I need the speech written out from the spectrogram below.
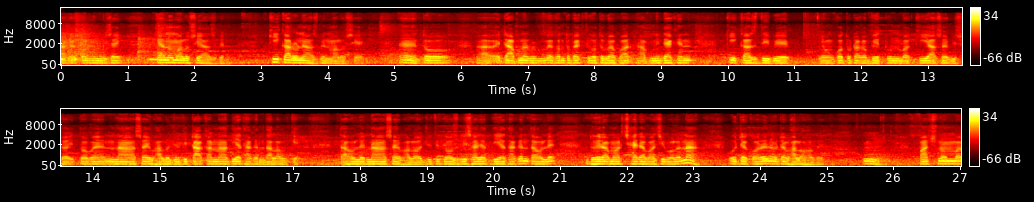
টাকায় কলিং ভিসায় কেন মালয়েশিয়া আসবেন? কি কারণে আসবেন মালয়েশিয়ায়? হ্যাঁ তো এটা আপনার এখন তো ব্যক্তিগত ব্যাপার। আপনি দেখেন কি কাজ দিবে এবং কত টাকা বেতন বা কি আসার বিষয়। তবে না আসায় ভালো যদি টাকা না দিয়ে থাকেন দালালকে, তাহলে না আসায় ভালো। আর যদি দশ বিশ হাজার দিয়ে থাকেন, তাহলে ধৈর আমার ছাইরা বাঁচি বলে না? ওইটা করেন, ওইটা ভালো হবে। পাঁচ নম্বর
